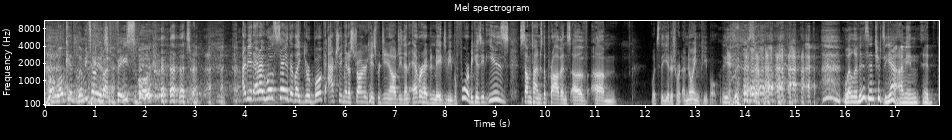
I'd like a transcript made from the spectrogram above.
Well, well, kid, let me tell you about Facebook. That's right. I mean, and I will say that like your book actually made a stronger case for genealogy than ever had been made to me before because it is sometimes the province of, um, what's the Yiddish word? Annoying people. Yeah. Well, it is interesting. Yeah, I mean, it.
